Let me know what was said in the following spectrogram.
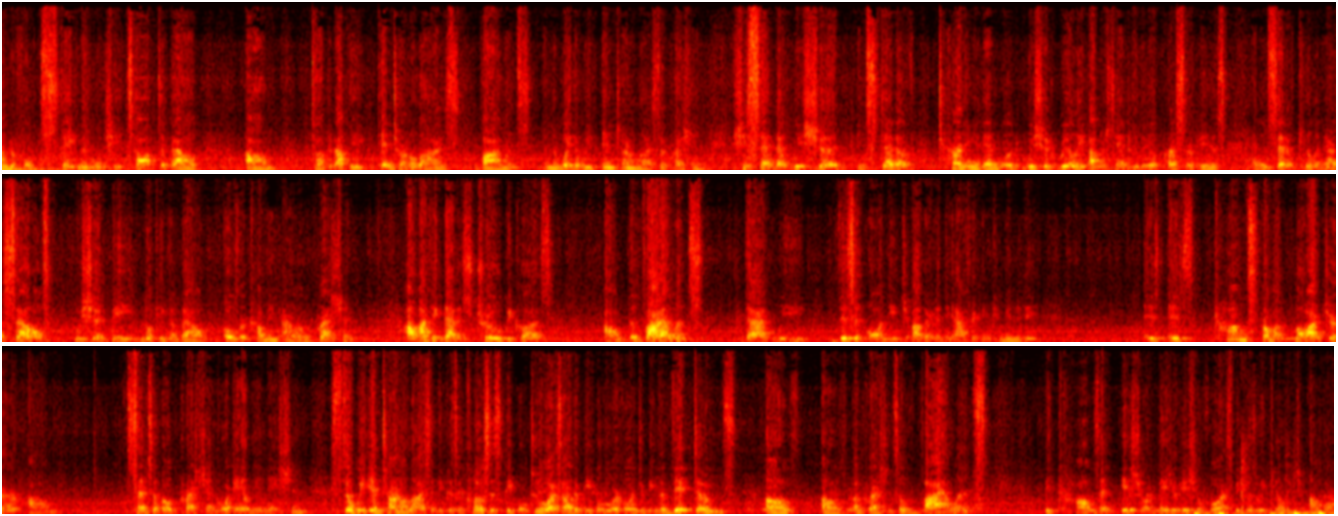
wonderful statement when she talked about um, talked about the internalized violence and the way that we've internalized oppression. She said that we should, instead of turning it inward, we should really understand who the oppressor is, and instead of killing ourselves, we should be looking about overcoming our oppression. Um, I think that is true because um, the violence that we visit on each other in the African community is, is comes from a larger um, sense of oppression or alienation. So we internalize it because the closest people to us are the people who are going to be the victims of, of aggression. So violence becomes an issue, a major issue for us because we kill each other.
